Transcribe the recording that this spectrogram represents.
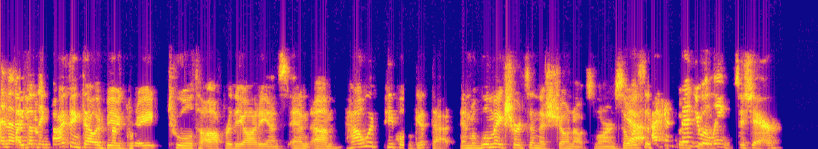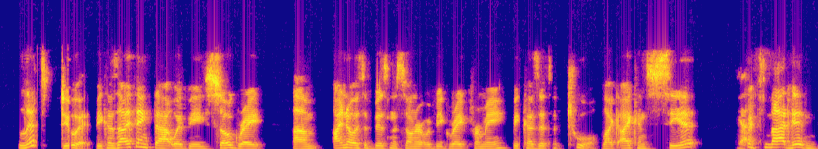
And that's something I think that would be a great tool to offer the audience. And um, how would people get that? And we'll make sure it's in the show notes, Lauren. So yeah, I can send you a link to share. Let's do it because I think that would be so great. Um, I know as a business owner, it would be great for me because it's a tool. Like I can see it. Yes. It's not hidden.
